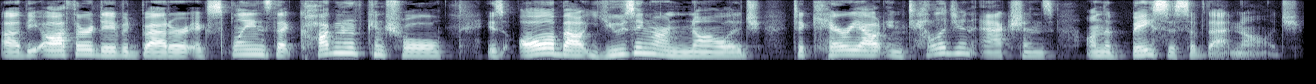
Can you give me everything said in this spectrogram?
uh, the author, David Badre, explains that cognitive control is all about using our knowledge to carry out intelligent actions on the basis of that knowledge.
